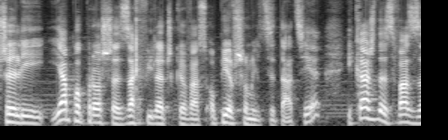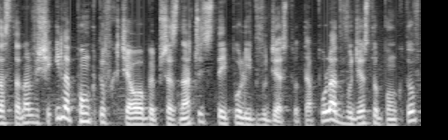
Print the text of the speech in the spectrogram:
Czyli ja poproszę za chwileczkę Was o pierwszą licytację i każde z Was zastanowi się, ile punktów chciałoby przeznaczyć z tej puli 20. Ta pula 20 punktów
